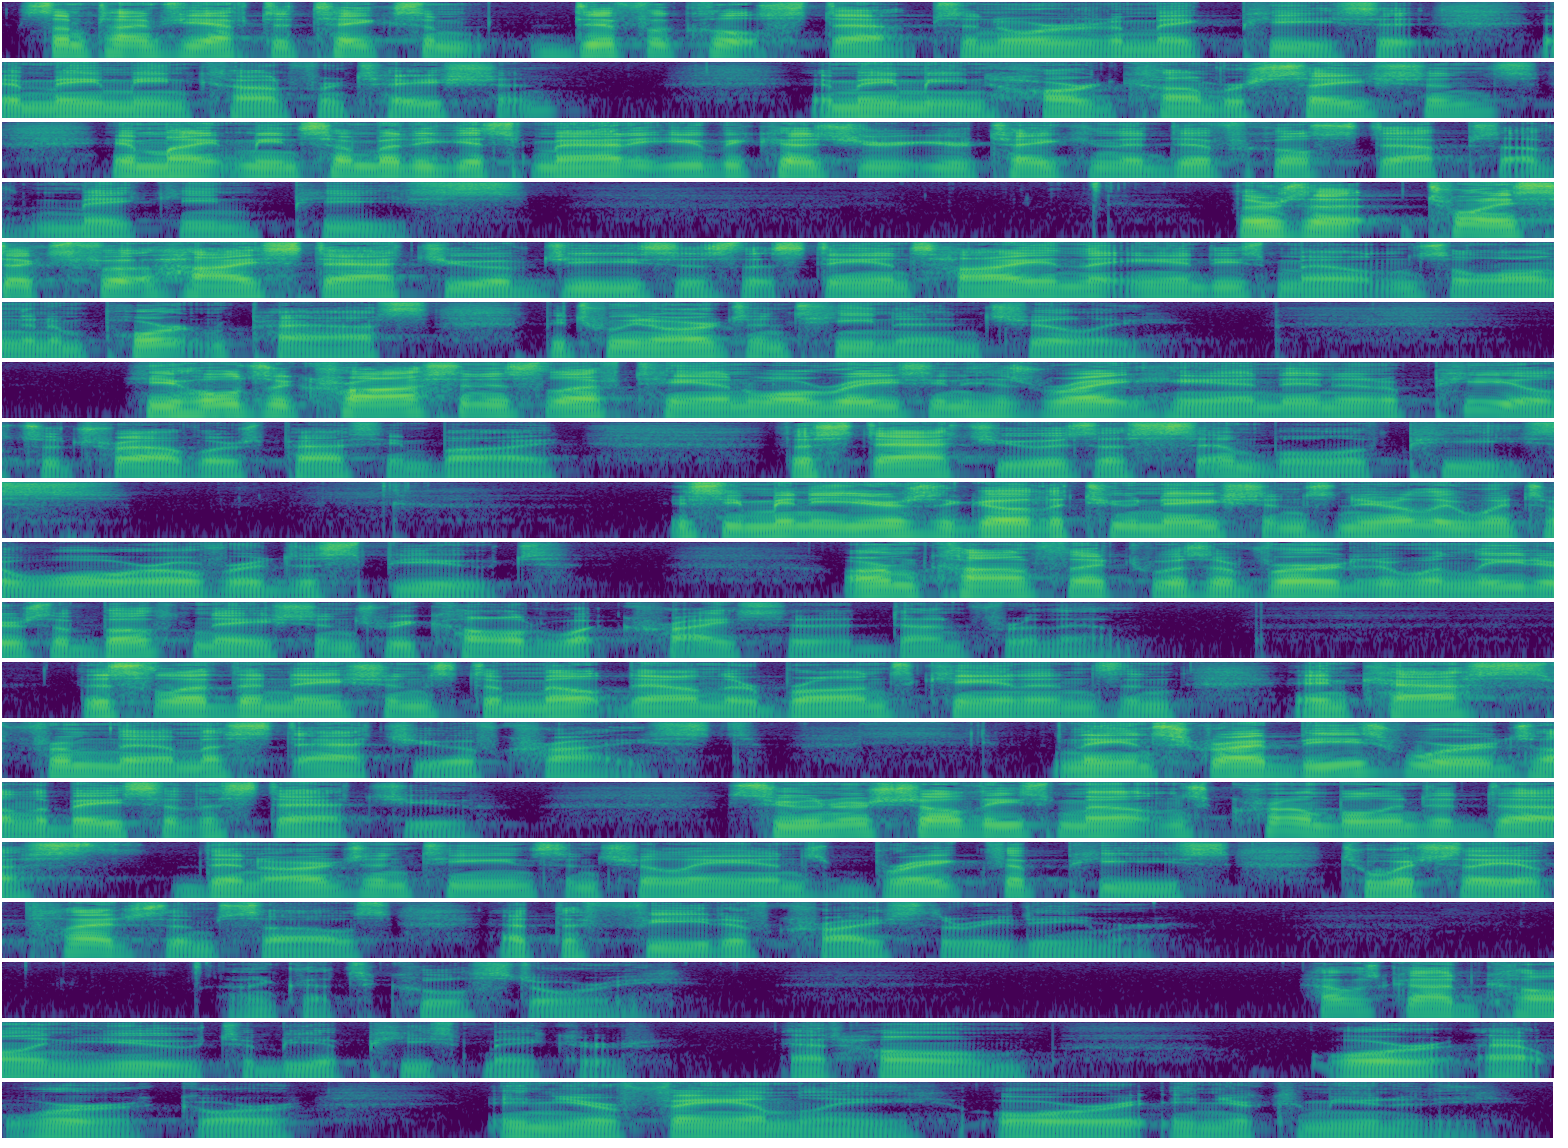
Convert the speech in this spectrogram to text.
Sometimes you have to take some difficult steps in order to make peace. It, it may mean confrontation. It may mean hard conversations. It might mean somebody gets mad at you because you're, you're taking the difficult steps of making peace. There's a 26 foot high statue of Jesus that stands high in the Andes Mountains along an important pass between Argentina and Chile. He holds a cross in his left hand while raising his right hand in an appeal to travelers passing by. The statue is a symbol of peace. You see, many years ago, the two nations nearly went to war over a dispute. Armed conflict was averted when leaders of both nations recalled what Christ had done for them. This led the nations to melt down their bronze cannons and, and cast from them a statue of Christ. And they inscribed these words on the base of the statue Sooner shall these mountains crumble into dust than Argentines and Chileans break the peace to which they have pledged themselves at the feet of Christ the Redeemer. I think that's a cool story. How is God calling you to be a peacemaker at home or at work or in your family or in your community?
